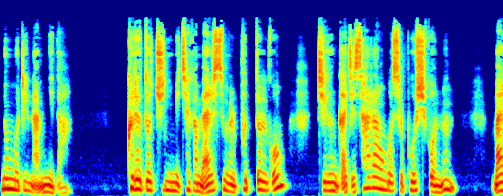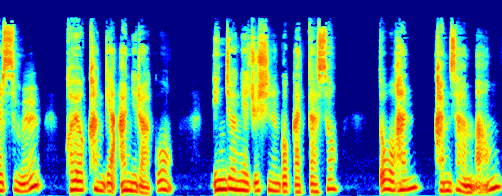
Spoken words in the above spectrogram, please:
눈물이 납니다. 그래도 주님이 제가 말씀을 붙들고 지금까지 살아온 것을 보시고는 말씀을 거역한 게 아니라고 인정해 주시는 것 같아서 또한 감사한 마음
